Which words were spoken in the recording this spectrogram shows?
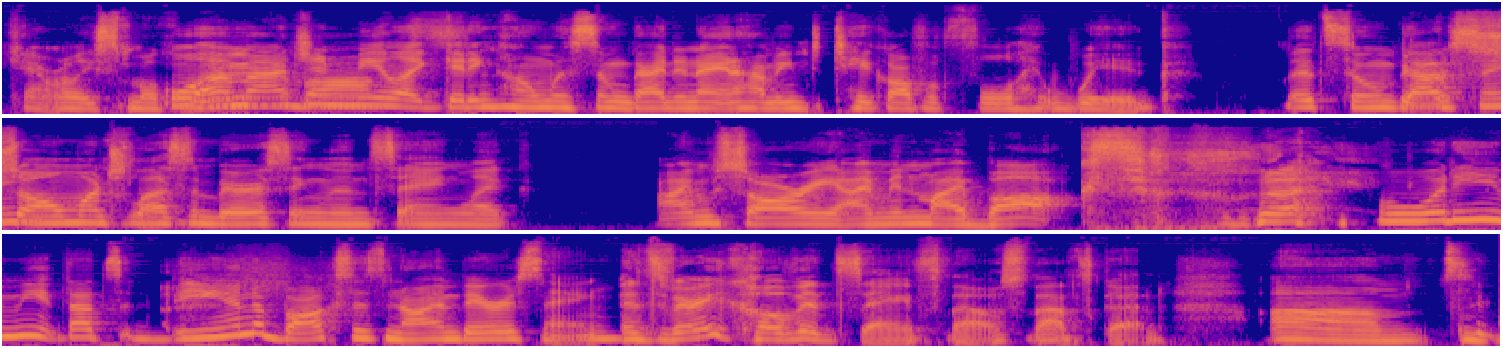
You can't really smoke. Well, weed in the imagine me like getting home with some guy tonight and having to take off a full wig. That's so embarrassing. That's so much less embarrassing than saying like, "I'm sorry, I'm in my box." Well, what do you mean? That's being in a box is not embarrassing. It's very COVID safe though, so that's good. Um, but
